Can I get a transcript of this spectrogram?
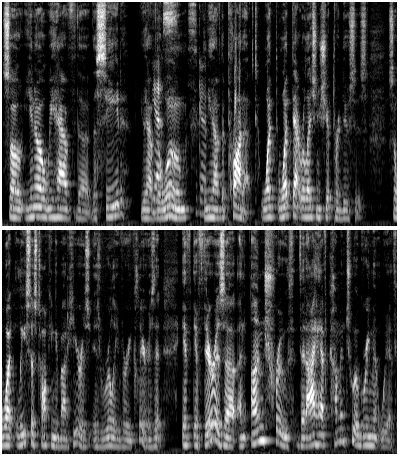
So you know we have the the seed, you have Yes, the womb, this is good. and you have the product. What what that relationship produces. So what Lisa's talking about here is is really very clear. Is that if if there is a, an untruth that I have come into agreement with.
